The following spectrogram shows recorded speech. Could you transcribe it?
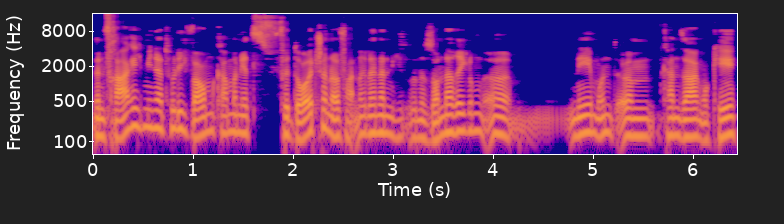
Dann frage ich mich natürlich, warum kann man jetzt für Deutschland oder für andere Länder nicht so eine Sonderregelung äh, nehmen und ähm, kann sagen, okay,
